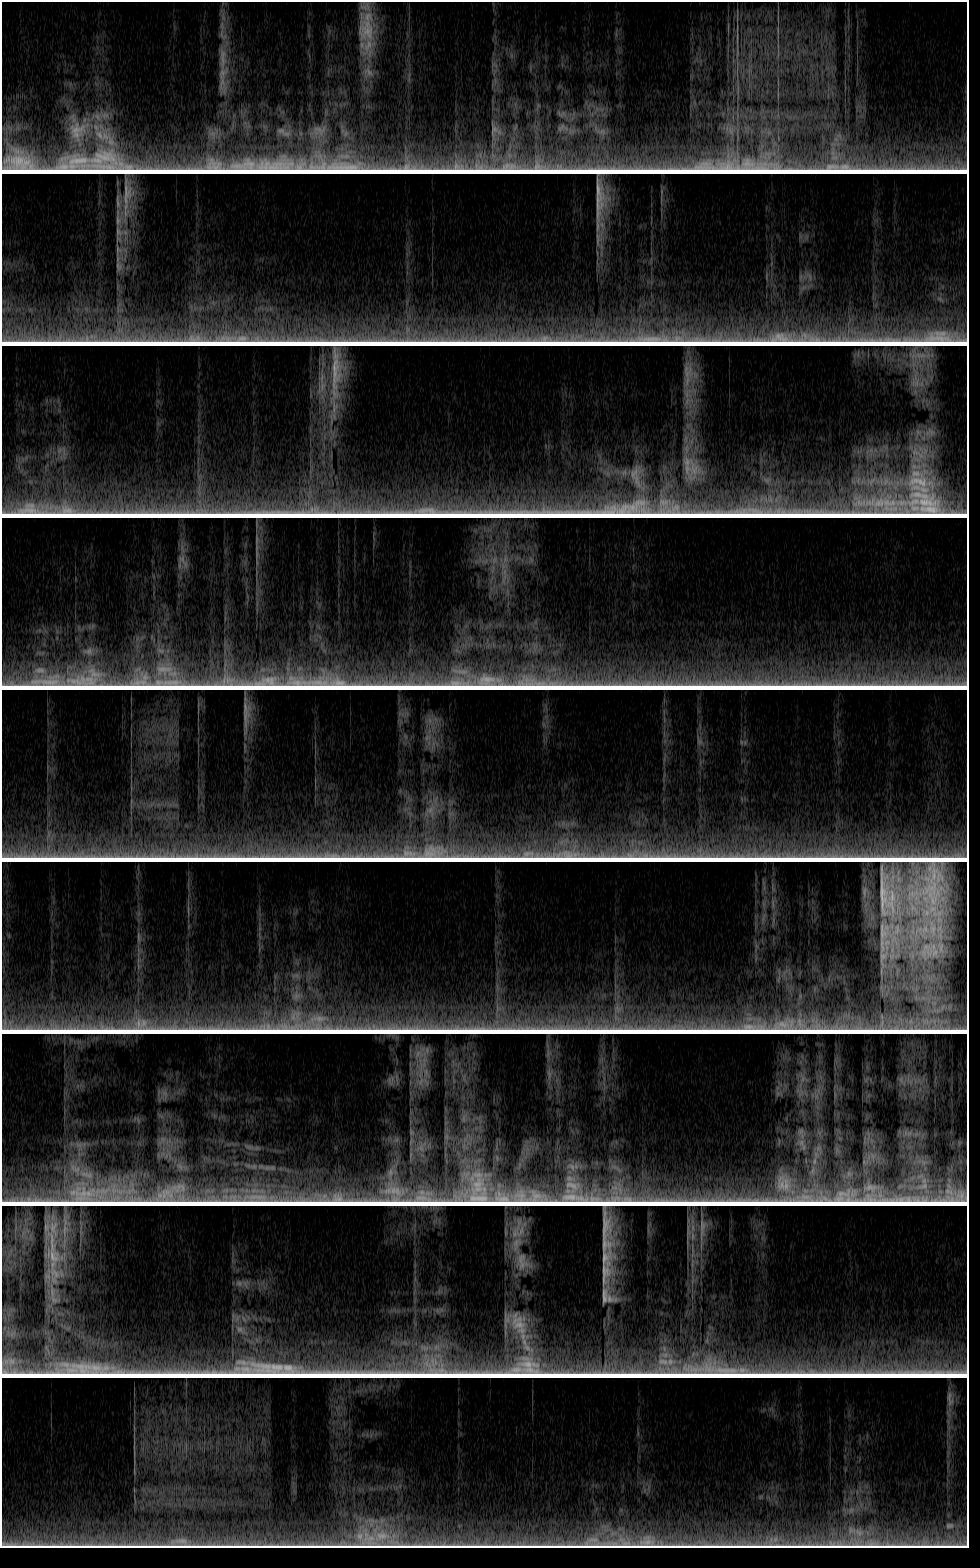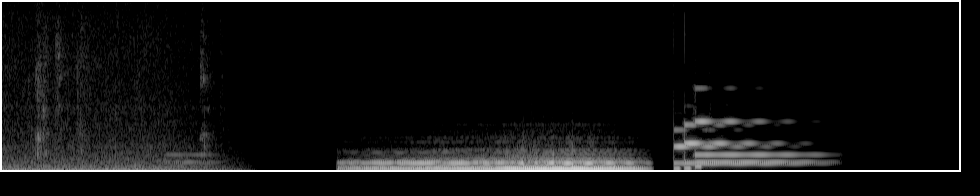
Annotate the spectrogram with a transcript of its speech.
Go. Here we go. First, we get in there with our hands. Oh, come on, you can do better than that. Get in there get good out. Come on. Okay. Ooh, gooey. Gooey, gooey. We got a bunch. Yeah. No, you can do it. Comes. He's whoop when you're. Alright, use a spoon here. Too big. No, it's not. Here. Okay, not good. We'll just dig it with your hands. Pumpkin brains. Come on, let's go. Oh, you can do it better than that. Look at this. Goo. Goo. Goo. Pumpkin brains. Ugh. You all empty?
